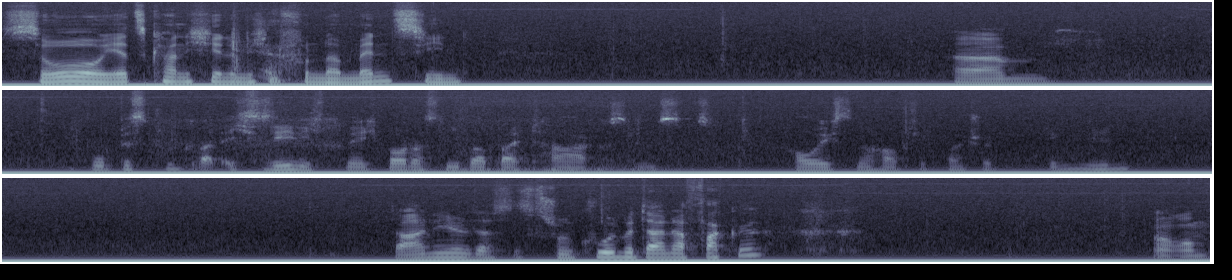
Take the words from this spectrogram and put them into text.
So, jetzt kann ich hier nämlich ein Fundament ziehen. Ähm, wo bist du gerade? Ich sehe nicht mehr. Ich baue das lieber bei Tag, sonst hau ich es noch auf die falsche Ding hin. Daniel, das ist schon cool mit deiner Fackel. Warum?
